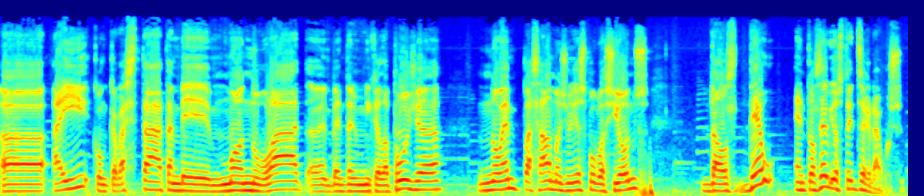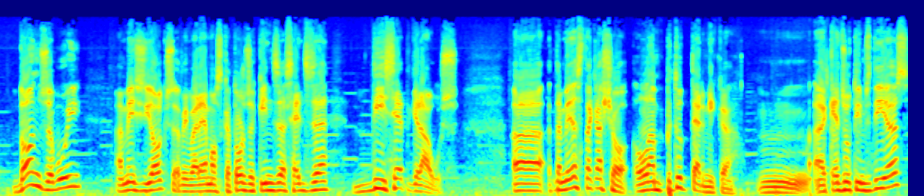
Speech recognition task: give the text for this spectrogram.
Uh, ahir, com que va estar també molt ennuvolat, uh, vam tenir una mica de pluja, no vam passar la majoria de les poblacions dels 10, entre els 10 i els 13 graus. Doncs avui, a més llocs, arribarem als 14, 15, 16, 17 graus. Uh, també destacar això, l'amplitud tèrmica. Mm, aquests últims dies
